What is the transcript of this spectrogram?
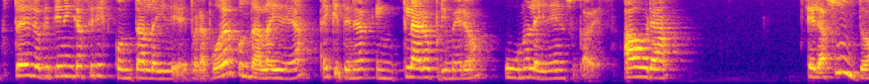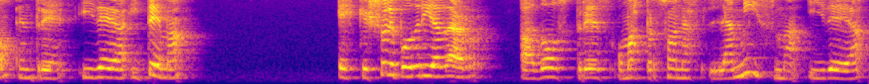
Ustedes lo que tienen que hacer es contar la idea. Y para poder contar la idea hay que tener en claro primero uno la idea en su cabeza. Ahora, el asunto entre idea y tema es que yo le podría dar a dos, tres o más personas la misma idea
